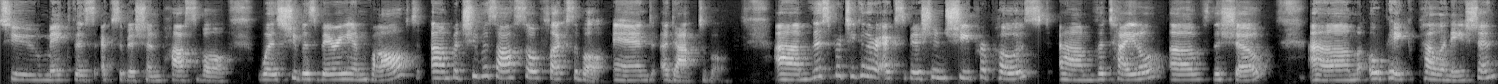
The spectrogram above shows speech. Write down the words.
to make this exhibition possible was she was very involved, um, but she was also flexible and adaptable. Um, this particular exhibition, she proposed um, the title of the show, um, Opaque Pollination.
